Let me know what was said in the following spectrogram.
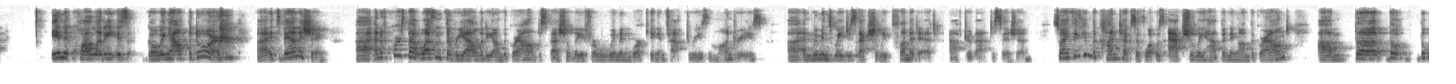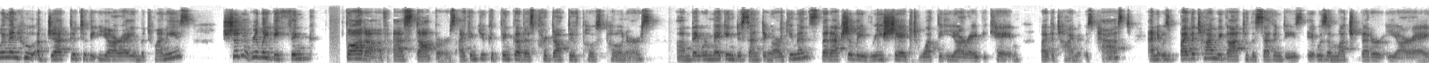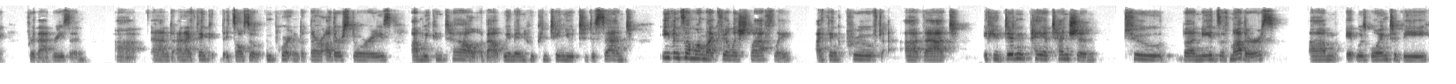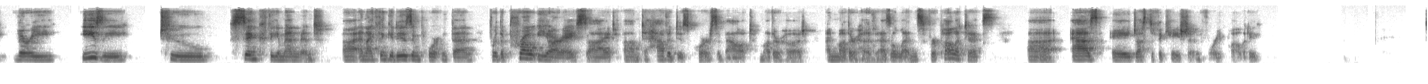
inequality is going out the door, uh, it's vanishing. Uh, and of course, that wasn't the reality on the ground, especially for women working in factories and laundries. Uh, and women's wages actually plummeted after that decision. So I think in the context of what was actually happening on the ground, um, the, the, the women who objected to the ERA in the 20s shouldn't really be think, thought of as stoppers. I think you could think of as productive postponers. Um, they were making dissenting arguments that actually reshaped what the ERA became by the time it was passed. And it was by the time we got to the 70s, it was a much better ERA for that reason. Uh, and, and I think it's also important that there are other stories um, we can tell about women who continued to dissent. Even someone like Phyllis Schlafly, I think, proved uh, that if you didn't pay attention to the needs of mothers, um, it was going to be very easy to sink the amendment. Uh, and I think it is important then for the pro ERA side um, to have a discourse about motherhood and motherhood as a lens for politics uh, as a justification for equality.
